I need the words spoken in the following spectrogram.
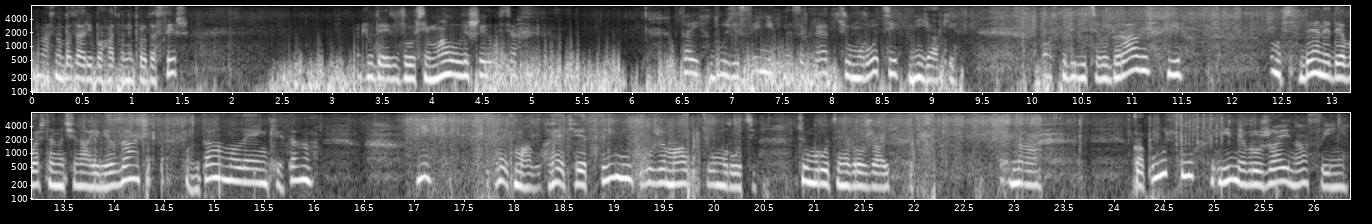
у нас на базарі багато не продасиш. Людей зовсім мало лишилося. Та й, друзі, сині, не секрет, в цьому році ніякі. Ось подивіться, вибирали і ось де-не-де, бачите, починає в'язати. Вон там маленькі, там. Ну, геть мало, геть, геть сині, дуже мало в цьому році. В цьому році не врожай на капусту і не врожай на сині.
